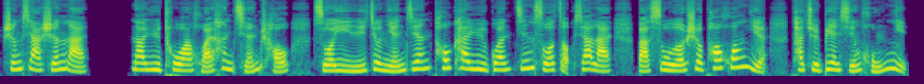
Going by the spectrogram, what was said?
生下身来。”那玉兔儿怀恨前仇，所以于旧年间偷开玉关金锁走下来，把素娥射抛荒野。他却变形哄你。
